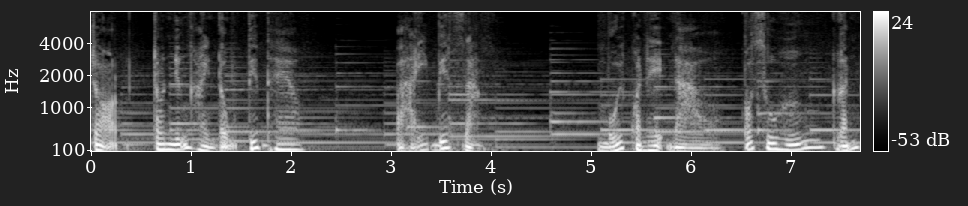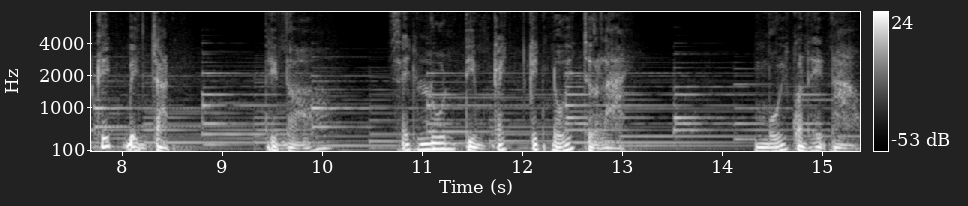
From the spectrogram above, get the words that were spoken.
chọn cho những hành động tiếp theo. Và hãy biết rằng, mối quan hệ nào có xu hướng gắn kết bền chặt thì nó sẽ luôn tìm cách kết nối trở lại. Mối quan hệ nào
